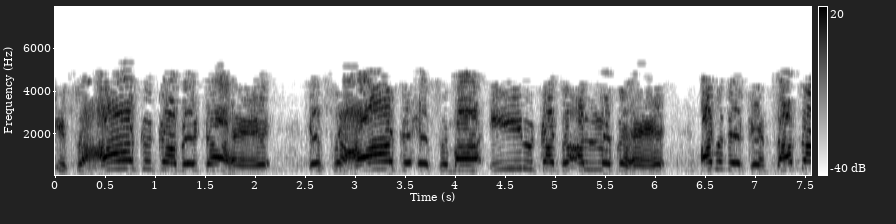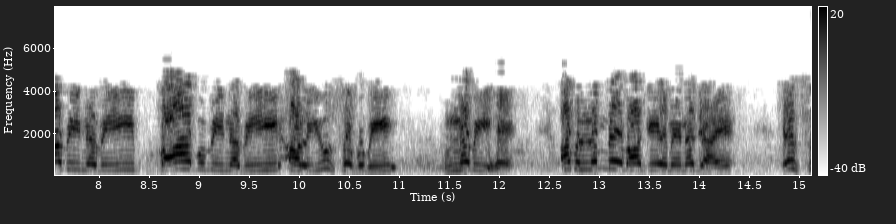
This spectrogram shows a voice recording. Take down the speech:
اسحاق کا بیٹا ہے۔ اسحاق اسماعیل کا تعلق ہے۔ اب دیکھیں دادا بھی نبی، باپ بھی نبی اور یوسف بھی نبی ہے اب لمبے واقعے میں نہ جائیں۔ اس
